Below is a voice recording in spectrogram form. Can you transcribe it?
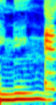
Meaning.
